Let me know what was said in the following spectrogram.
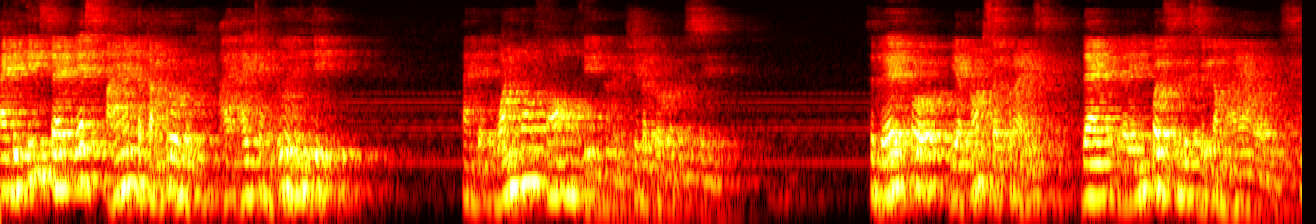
And he thinks that, yes, I am the controller. I, I can do anything. And one more form of ignorance, Srila Prabhupada is saying. So therefore, we are not surprised that the impersonalists become Mayavadis.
